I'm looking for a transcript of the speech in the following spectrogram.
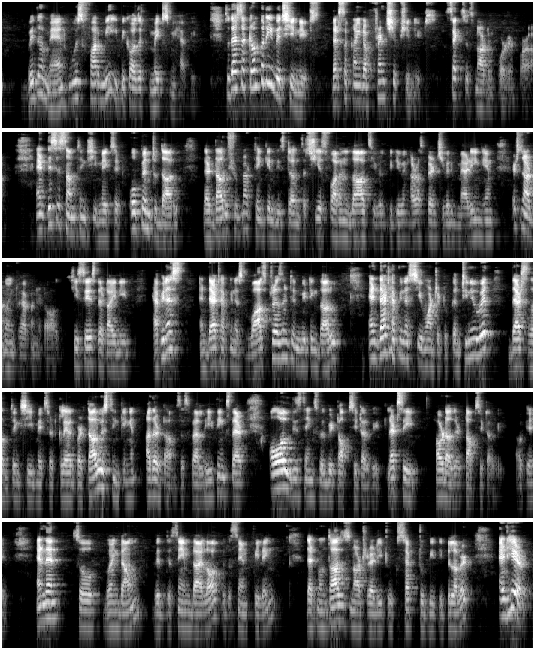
with a man who is for me because it makes me happy. So that's the company which she needs. That's the kind of friendship she needs. Sex is not important for her. And this is something she makes it open to Daru that Daru should not think in these terms that she has fallen in love, she will be giving her husband, she will be marrying him. It's not going to happen at all. She says that I need happiness, and that happiness was present in meeting Daru, and that happiness she wanted to continue with. That's something she makes it clear. But Daru is thinking in other terms as well. He thinks that all these things will be topsy turvy. Let's see how does it topsy turvy okay. And then so going down with the same dialogue with the same feeling that Mumtaz is not ready to accept to be the beloved. And here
